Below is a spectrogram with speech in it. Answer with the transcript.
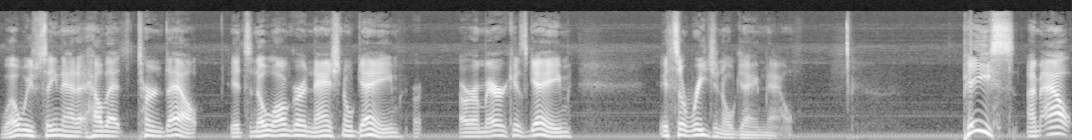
Well, we've seen how that turned out. It's no longer a national game or, or America's game. It's a regional game now. Peace. I'm out.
